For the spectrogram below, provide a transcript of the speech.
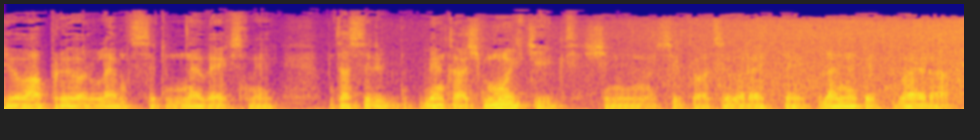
jau a priori lemts ir neveiksmīgi. Tas ir vienkārši muļķīgi šī nu, situācija, varētu teikt, lai neteiktu vairāk.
